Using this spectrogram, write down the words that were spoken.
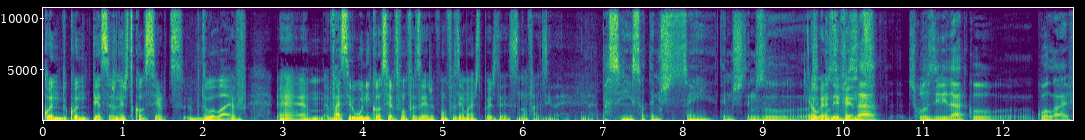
Quando, quando pensas neste concerto do Alive, hum, vai ser o único concerto que vão fazer? Vão fazer mais depois desse? Não fazes ideia ainda. Pá, sim, só temos, sim, temos, temos o, É o grande evento. Exclusividade- com, com a Live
